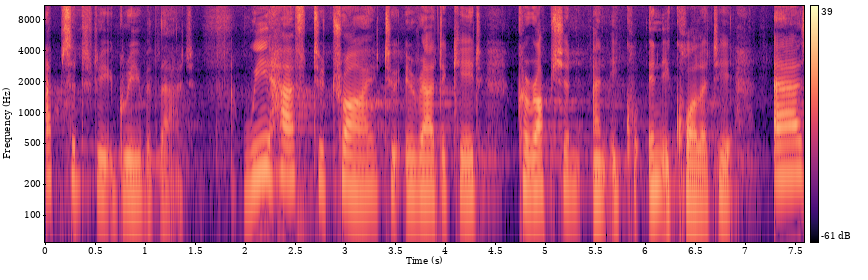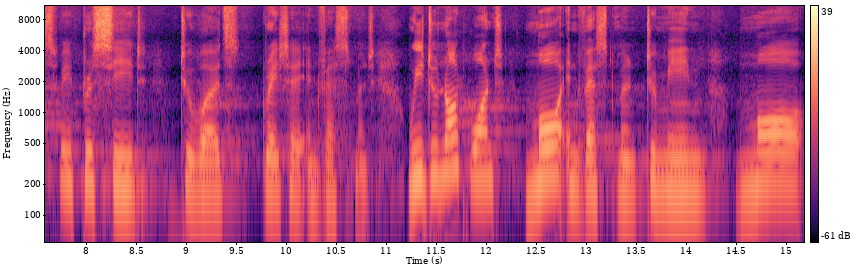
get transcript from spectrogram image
absolutely agree with that. We have to try to eradicate corruption and inequality as we proceed towards greater investment. We do not want more investment to mean more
